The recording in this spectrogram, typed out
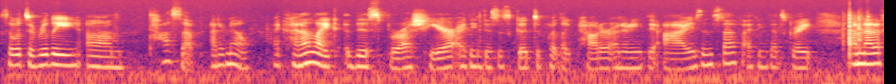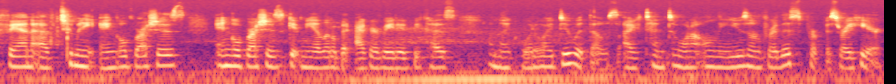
So it's a really um, toss up. I don't know. I kind of like this brush here. I think this is good to put like powder underneath the eyes and stuff. I think that's great. I'm not a fan of too many angle brushes. Angle brushes get me a little bit aggravated because I'm like, what do I do with those? I tend to want to only use them for this purpose right here.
